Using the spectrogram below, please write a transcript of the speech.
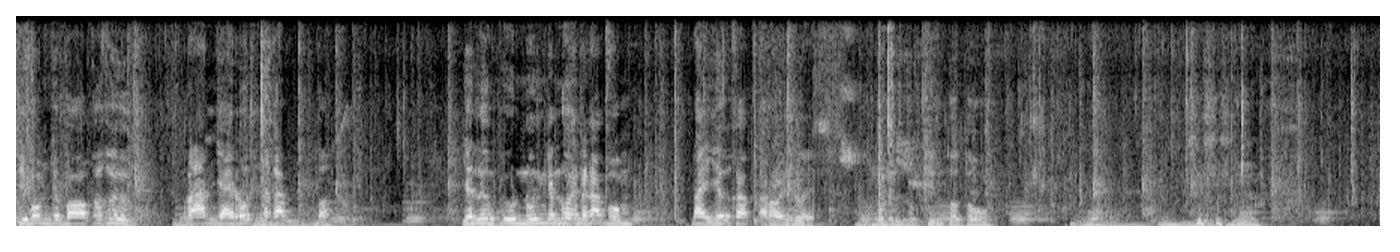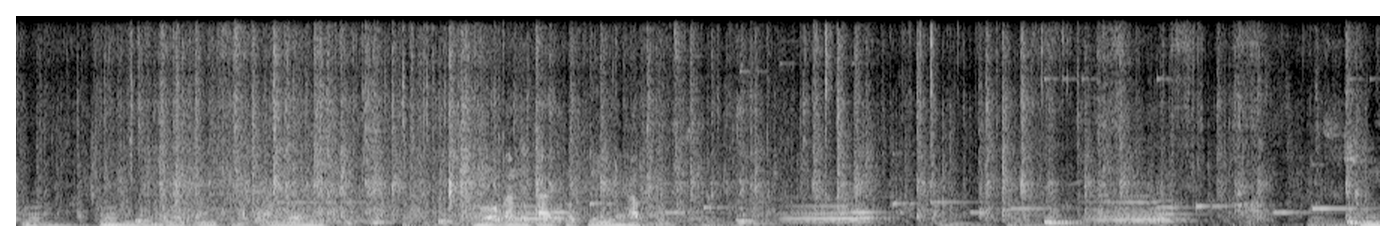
ที่ผมจะบอกก็คือร้านยายรถนะครับบอก อย่าลืมไปอุดหนุนกันด้วยนะครับ ผมได้เยอะครับ อร่อยด้วยอืมลูกชิ้นโตๆอืมโอ้โหบรรยากาศโคตรดีเลยครับผมอืม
